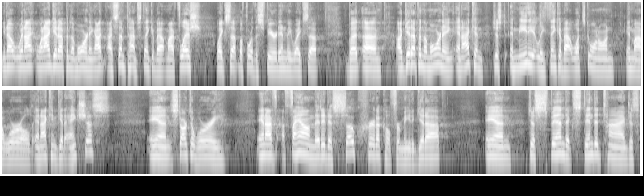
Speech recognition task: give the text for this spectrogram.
You know, when I, when I get up in the morning, I, I sometimes think about my flesh wakes up before the spirit in me wakes up. But uh, I'll get up in the morning and I can just immediately think about what's going on in my world. And I can get anxious and start to worry. And I've found that it is so critical for me to get up and just spend extended time just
